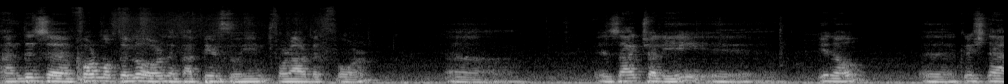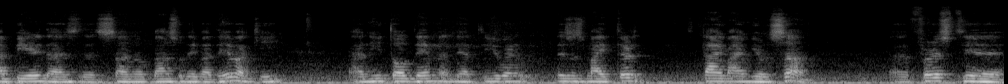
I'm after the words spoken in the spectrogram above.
And this uh, form of the Lord that appeared to him, for armored form, uh, is actually, uh, you know, uh, Krishna appeared as the son of Vasudeva Devaki, and he told them that you were. This is my third time I'm your son. Uh, first, uh,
